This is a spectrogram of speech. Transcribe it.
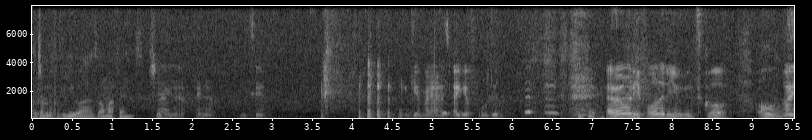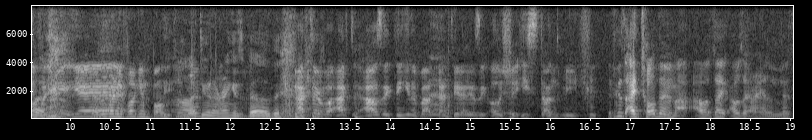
I'll jump in for you, Oz, all my friends. Shit. I know, I know. Me too. I get my ass. I get folded. I remember when he folded you in school. Oh, When fuck. fucking- yeah. Remember when he fucking bumped you? Ah, oh, bro? dude, I rang his bell. dude. after after I was like thinking about that the other day. I was like, oh shit, he stunned me. It's because I told him I, I was like I was like all right let's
